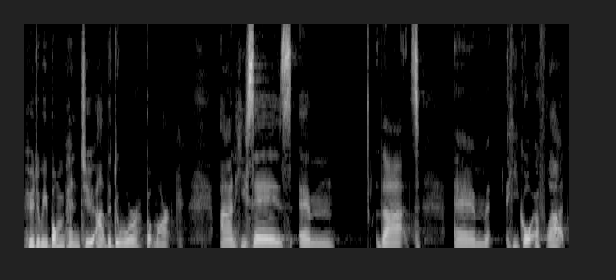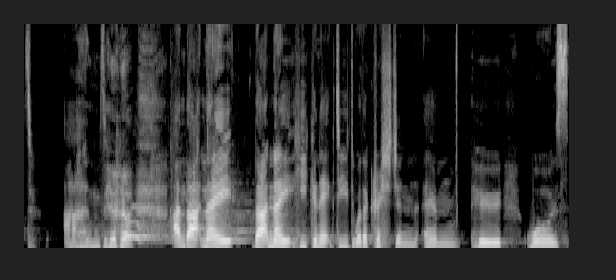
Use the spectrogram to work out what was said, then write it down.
who do we bump into at the door but Mark? And he says um, that um, he got a flat. And, and that night, that night he connected with a Christian um, who was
